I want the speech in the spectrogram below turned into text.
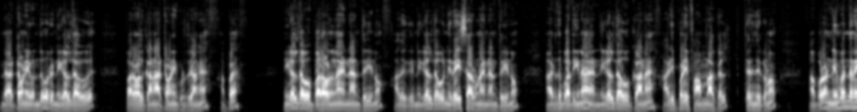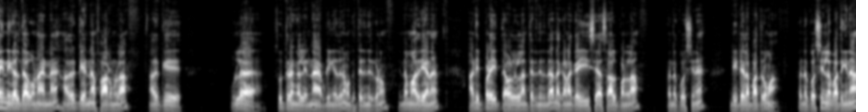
இந்த அட்டவணை வந்து ஒரு நிகழ்தகவு பரவலுக்கான அட்டவணை கொடுத்துருக்காங்க. அப்போ நிகழ்தகவு பரவல்னால் என்னன்னு தெரியணும். அதுக்கு நிகழ்தகவு நிறை சார்புனா என்னன்னு தெரியணும். அடுத்து பார்த்தீங்கன்னா நிகழ்தகவுக்கான அடிப்படை ஃபார்முலாக்கள் தெரிஞ்சுக்கணும் அப்புறம் நிபந்தனை நிகழ்தகவுனா என்ன? அதற்கு என்ன ஃபார்முலா? அதுக்கு உள்ள சூத்திரங்கள் என்ன அப்படிங்கிறது நமக்கு தெரிஞ்சிருக்கணும். இந்த மாதிரியான அடிப்படை தகவல்கள்லாம் தெரிஞ்சிருந்தால் அந்த கணக்கை ஈஸியாக சால்வ் பண்ணலாம். இப்போ இந்த கொஸ்டினை டீட்டெயிலாக பார்த்துருமா இப்போ இந்த கொஸ்டினில் பார்த்தீங்கன்னா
